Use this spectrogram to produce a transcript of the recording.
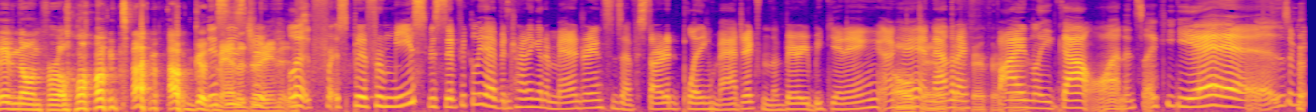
They've known for a long time how good This Mana is. Drain is. Look, for, for me specifically, I've been trying to get a mana drain since I've started playing Magic from the very beginning. Okay, Okay, and now that okay, I fair, fair, fair. finally got one, it's like yes, mana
